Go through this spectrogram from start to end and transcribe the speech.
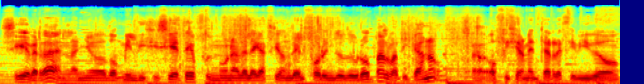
Sí, es verdad. En el año 2017 fuimos una delegación del Foro Hindú de Europa, al Vaticano, oficialmente recibido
